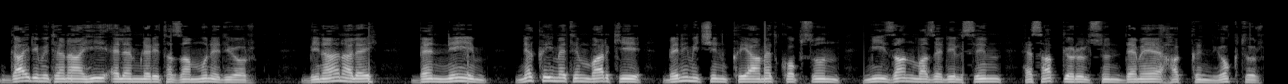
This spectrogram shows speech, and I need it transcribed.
gayri mütenahi elemleri tazammun ediyor. Binaenaleyh ben neyim, ne kıymetim var ki benim için kıyamet kopsun, mizan vazedilsin, hesap görülsün demeye hakkın yoktur.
